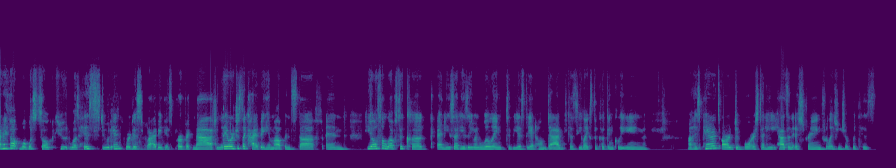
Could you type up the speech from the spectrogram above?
and I thought what was so cute was his students were describing his perfect match and they were just like hyping him up and stuff. And he also loves to cook. And he said he's even willing to be a stay at home dad because he likes to cook and clean. Uh, his parents are divorced and he has an estranged relationship with his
